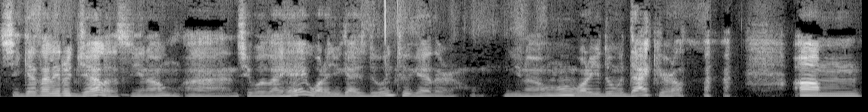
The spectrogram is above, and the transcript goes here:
she gets a little jealous, you know. Uh, and she was like, hey, what are you guys doing together? You know, what are you doing with that girl? um,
